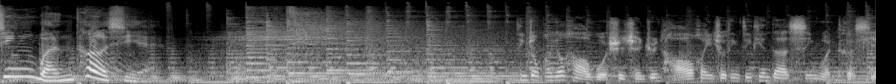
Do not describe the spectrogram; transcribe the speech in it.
新闻特写。听众朋友好，我是陈君豪，欢迎收听今天的新闻特写。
